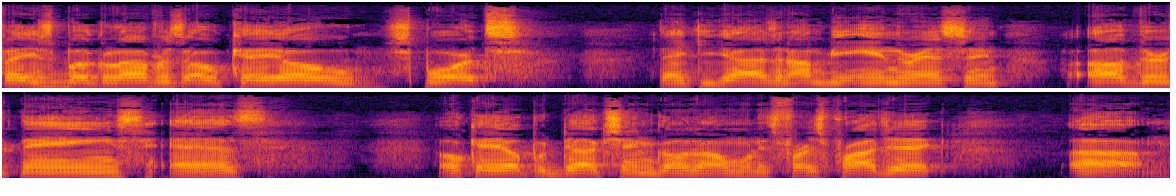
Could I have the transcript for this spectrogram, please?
Facebook lovers OKO Sports. Thank you guys, and I'm be interested other things as OKO Production goes on with his first project. Um,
